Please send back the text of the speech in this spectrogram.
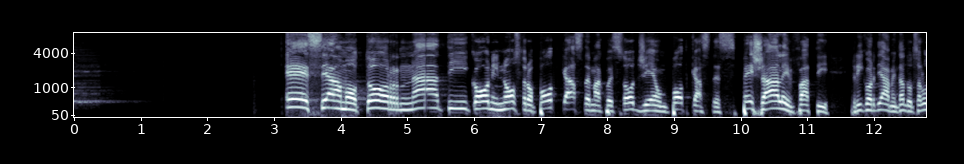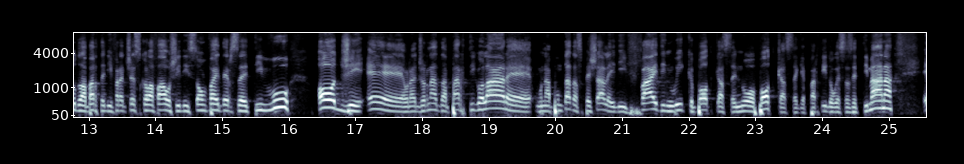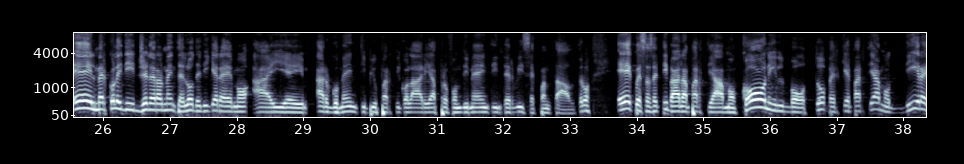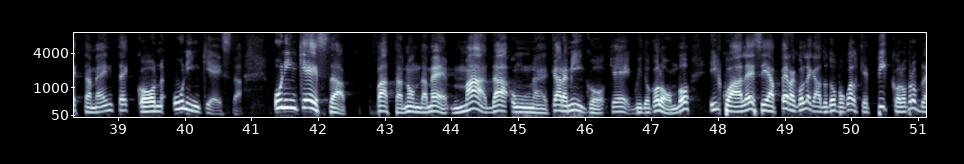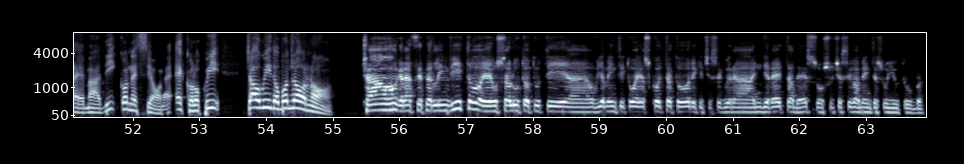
E siamo tornati con il nostro podcast, ma quest'oggi è un podcast speciale, infatti ricordiamo intanto un saluto da parte di Francesco Lafauci di Stone Fighters TV, Oggi è una giornata particolare, una puntata speciale di Fighting Week Podcast, il nuovo podcast che è partito questa settimana e il mercoledì generalmente lo dedicheremo ai eh, argomenti più particolari, approfondimenti, interviste e quant'altro. E questa settimana partiamo con il botto perché partiamo direttamente con un'inchiesta. Un'inchiesta fatta non da me, ma da un caro amico che è Guido Colombo, il quale si è appena collegato dopo qualche piccolo problema di connessione. Eccolo qui. Ciao Guido, buongiorno. Ciao, grazie per l'invito e un saluto a tutti eh, ovviamente i tuoi ascoltatori che ci seguirà in diretta adesso o successivamente su YouTube.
